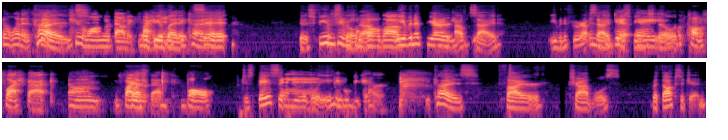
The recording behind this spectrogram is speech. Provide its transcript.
Don't let it sit Because for too long without igniting. if you let it sit, those the fumes, fumes build up. build up. Even if you're you- outside, even if you're you outside, those get fumes a build what's called a flashback. Um, fire flashback, ball, which is and basically people could get hurt. because fire travels with oxygen.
